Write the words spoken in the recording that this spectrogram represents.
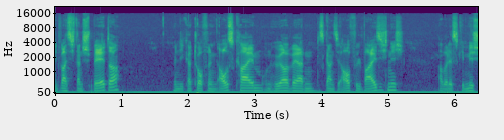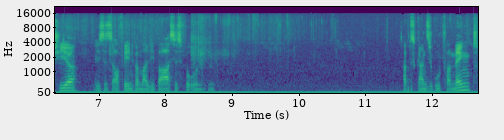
Mit was ich dann später, wenn die Kartoffeln auskeimen und höher werden, das Ganze auffüllt, weiß ich nicht. Aber das Gemisch hier ist jetzt auf jeden Fall mal die Basis für unten. Habe das Ganze gut vermengt.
